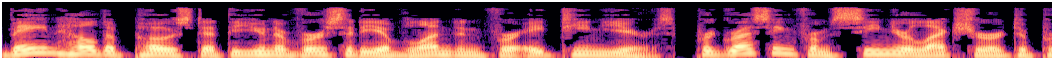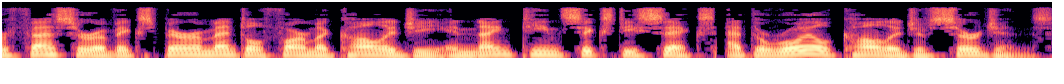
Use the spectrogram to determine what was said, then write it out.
Vane held a post at the University of London for 18 years, progressing from senior lecturer to professor of experimental pharmacology in 1966 at the Royal College of Surgeons.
